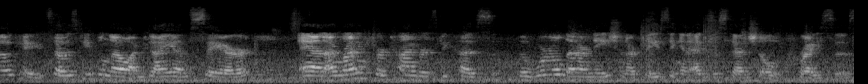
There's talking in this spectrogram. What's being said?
Okay, so as people know, I'm Diane Sare, and I'm running for Congress because the world and our nation are facing an existential crisis.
